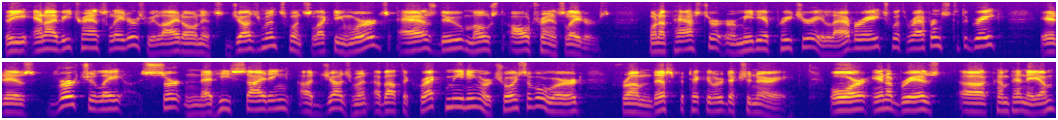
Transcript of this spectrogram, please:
The NIV translators relied on its judgments when selecting words, as do most all translators. When a pastor or media preacher elaborates with reference to the Greek, it is virtually certain that he's citing a judgment about the correct meaning or choice of a word from this particular dictionary or in abridged uh, compendium,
